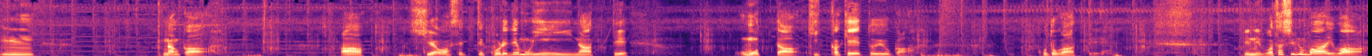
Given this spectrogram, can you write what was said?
うんなんかあ幸せってこれでもいいなって思ったきっかけというかことがあってでね私の場合は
